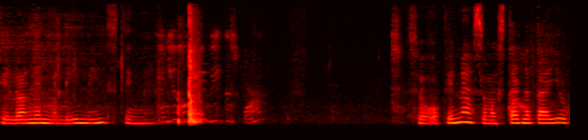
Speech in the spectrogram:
Kailangan malinis. Tingnan. So, okay na. So, mag-start na tayo.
